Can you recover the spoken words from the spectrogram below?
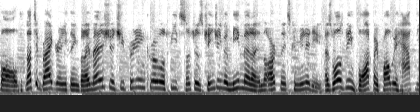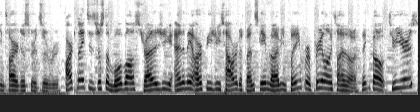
bald. Not to brag or anything, but I managed to achieve pretty incredible feats such as changing the meme meta in the Arknights community, as well as being blocked by probably half the entire Discord server. Arknights is just a mobile strategy anime RPG tower defense game that I've been playing for a pretty long time now. I think about two years?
